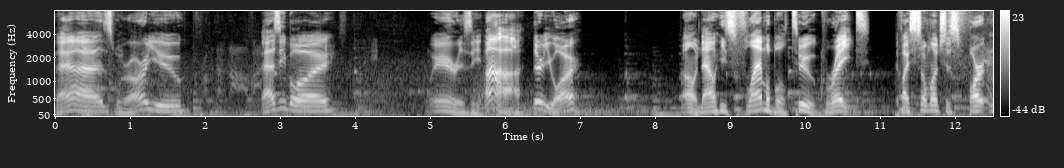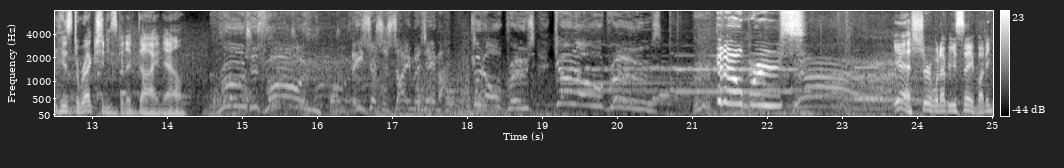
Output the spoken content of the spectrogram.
Baz, where are you? Bazzy boy. Where is he? Ah, there you are. Oh, now he's flammable too. Great. If I so much as fart in his direction, he's gonna die now. He's just the same as ever. Good old Bruz. Good old Bruz. Good old Bruz! Yeah, sure, whatever you say, buddy.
